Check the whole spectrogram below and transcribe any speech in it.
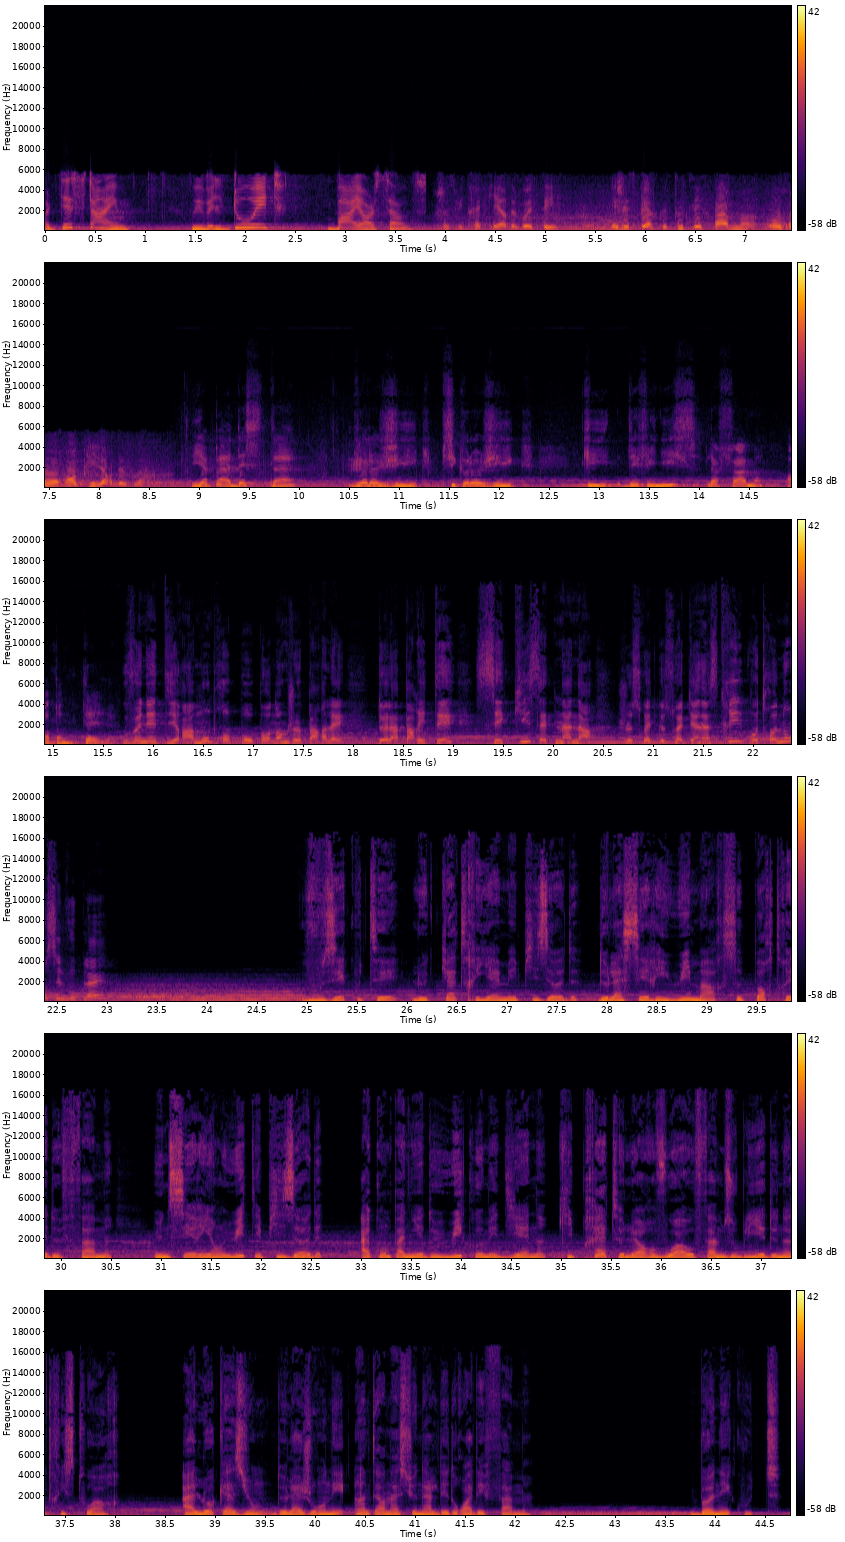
But this time, we will do it by ourselves. Je suis très fière de voter et j'espère que toutes les femmes auront rempli leur devoir. Il n'y a pas un destin biologique, psychologique qui définisse la femme en tant que telle. Vous venez de dire à mon propos, pendant que je parlais de la parité, c'est qui cette nana? Je souhaite que soit bien inscrit votre nom, s'il vous plaît. Vous écoutez le quatrième épisode de la série 8 mars Portrait de femmes, une série en 8 épisodes accompagnée de 8 comédiennes qui prêtent leur voix aux femmes oubliées de notre histoire, à l'occasion de la Journée internationale des droits des femmes. Bonne écoute.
